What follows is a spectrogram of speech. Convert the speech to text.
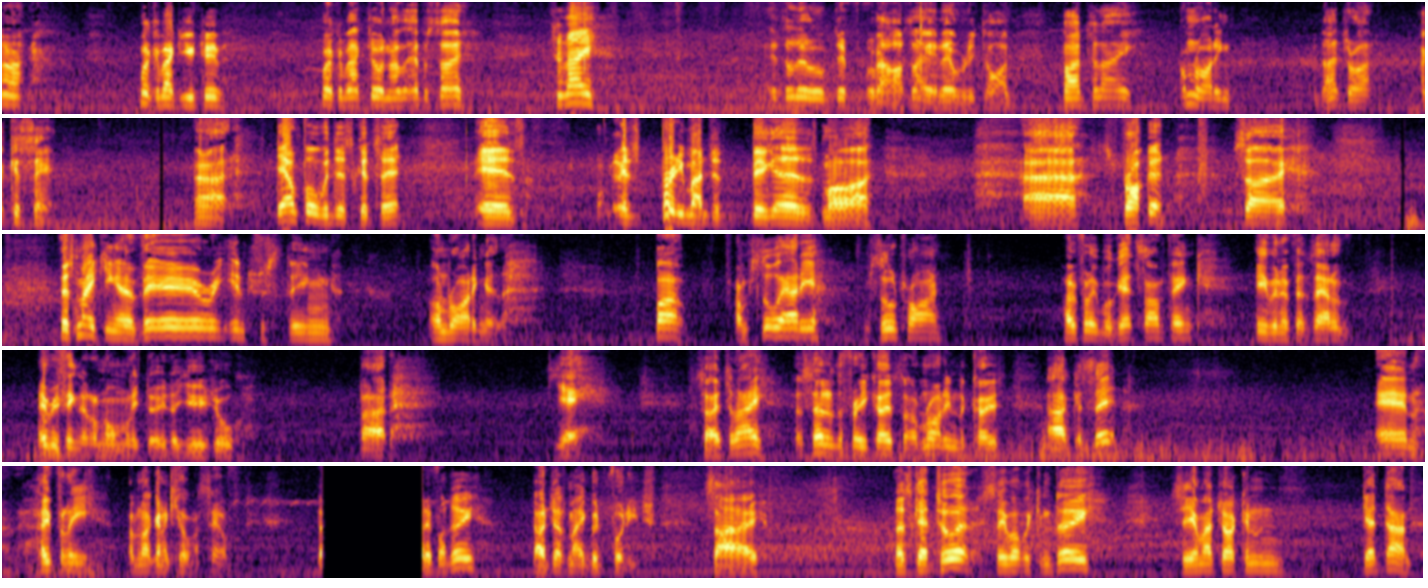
Alright, welcome back YouTube. Welcome back to another episode. Today, it's a little different, well I say it every time, but today I'm riding, that's right, a cassette. Alright, downfall with this cassette is it's pretty much as big as my uh, sprocket, so it's making a very interesting on riding it. But I'm still out here, I'm still trying. Hopefully we'll get something, even if it's out of everything that I normally do, the usual. But yeah. So today, instead of the free coast, I'm riding the coast uh, cassette. And hopefully I'm not going to kill myself. But if I do, I'll just make good footage. So, let's get to it, see what we can do, see how much I can get done.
